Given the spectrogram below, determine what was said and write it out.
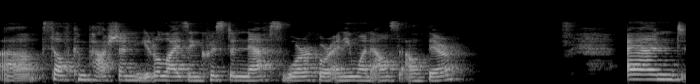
uh, self compassion, utilizing Kristin Neff's work or anyone else out there. And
